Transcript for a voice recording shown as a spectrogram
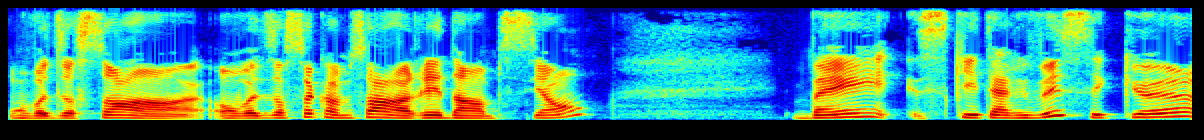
on va dire ça en, on comme ça en rédemption, ben ce qui est arrivé c'est que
